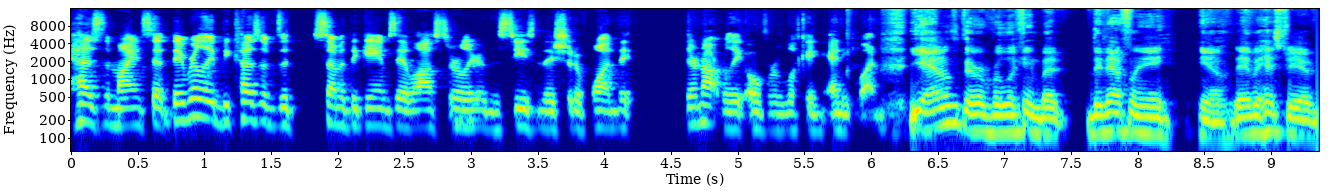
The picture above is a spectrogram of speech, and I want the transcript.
has the mindset they really because of the some of the games they lost earlier in the season they should have won. They they're not really overlooking anyone. Yeah i don't think they're overlooking but they definitely you know they have a history of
